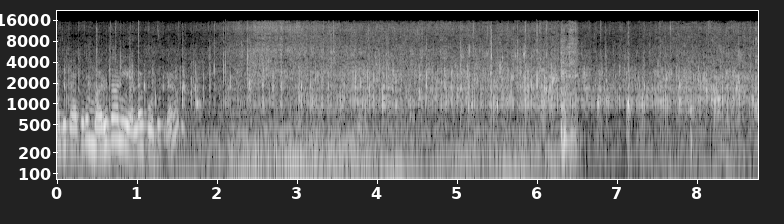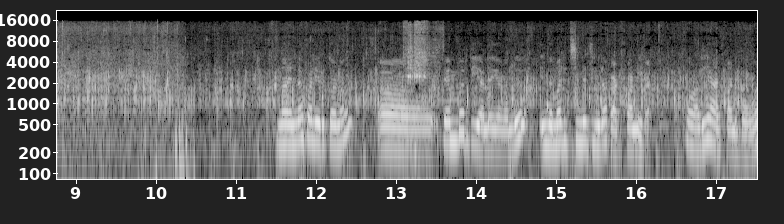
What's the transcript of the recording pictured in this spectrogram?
அதுக்கப்புறம் மருதாணி இலை போட்டுக்கிறேன். நான் என்ன பண்ணியிருக்கேன்னா செம்பருத்தி இலையை வந்து இந்த மாதிரி சின்ன சின்னதாக கட் பண்ணிடுறேன். ஸோ அதையும் ஆட் பண்ணிக்கோங்க.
